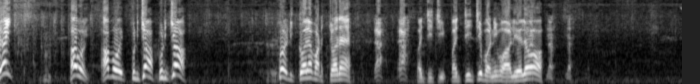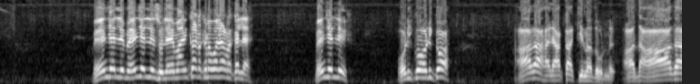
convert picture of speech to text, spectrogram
ഹേയ് ആ പോയി ആ പോയി. പിടിച്ചോ പിടിച്ചോ. പിടിക്കോലെ പടച്ചോനെ. പറ്റിച്ച് പറ്റിച്ച് പണി പാളിയല്ലോ. മേൻ ചെല്ല് മേൻ ചെല്ല് സുലൈമാനിക്ക് നടക്കണ പോലെ നടക്കല്ലേ? മേൻ ചെല്ല് ഓടിക്കോ ഓടിക്കോ. ആകെ ഹലാക്കാക്കി എന്നാ തോന്നുന്നു അതാകെ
